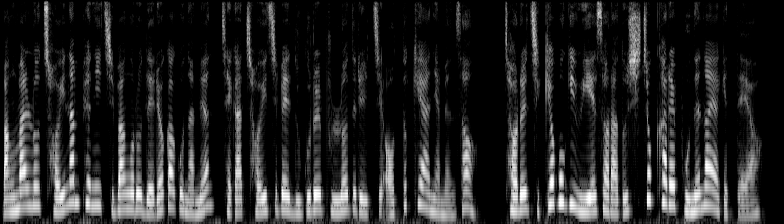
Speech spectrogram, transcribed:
막말로 저희 남편이 지방으로 내려가고 나면 제가 저희 집에 누구를 불러드릴지 어떻게 하냐면서 저를 지켜보기 위해서라도 시조카를 보내놔야겠대요.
